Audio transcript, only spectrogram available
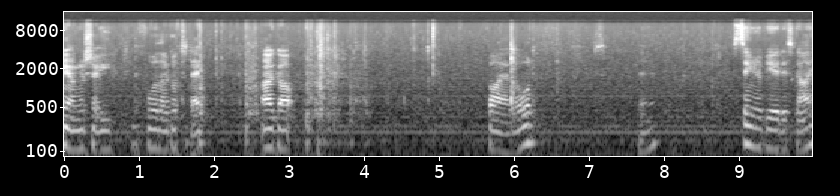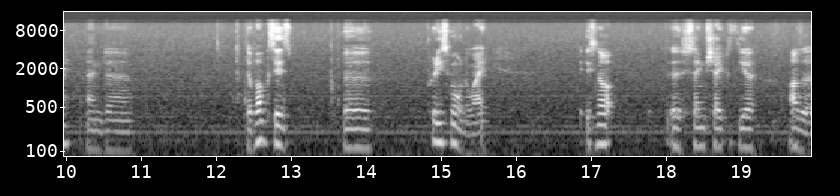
Anyway, I'm going to show you the four that I got today. I got Fire Lord. There. Seen review of this guy, and uh, the box is uh, pretty small in a way. It's not the same shape as the uh, other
